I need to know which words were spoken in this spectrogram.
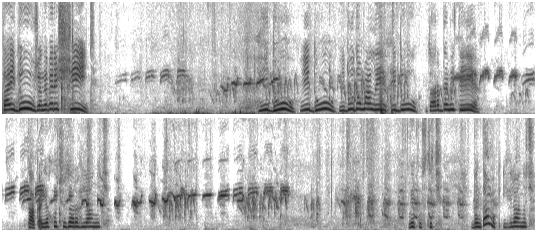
Та йду вже, не верещіть. Іду, іду, іду до малих, іду. Зараз будемо йти. Так, а я хочу зараз глянути. Випустить бентамок і глянуть,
